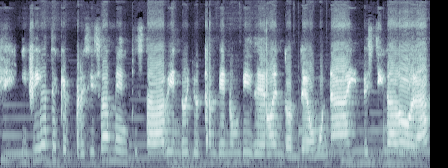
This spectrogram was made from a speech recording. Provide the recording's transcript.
Y fíjate que precisamente estaba viendo yo también un video en donde una investigadora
